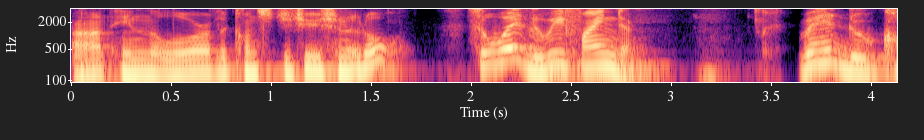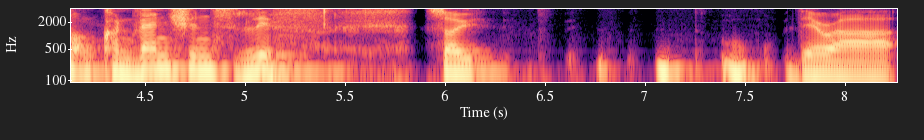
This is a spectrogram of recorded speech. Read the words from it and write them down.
aren't in the law of the Constitution at all. So, where do we find them? Where do con- conventions live? So there are.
